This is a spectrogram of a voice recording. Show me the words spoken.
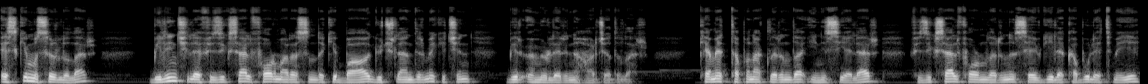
Eski Mısırlılar, bilinç ile fiziksel form arasındaki bağı güçlendirmek için bir ömürlerini harcadılar. Kemet tapınaklarında inisiyeler, fiziksel formlarını sevgiyle kabul etmeyi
